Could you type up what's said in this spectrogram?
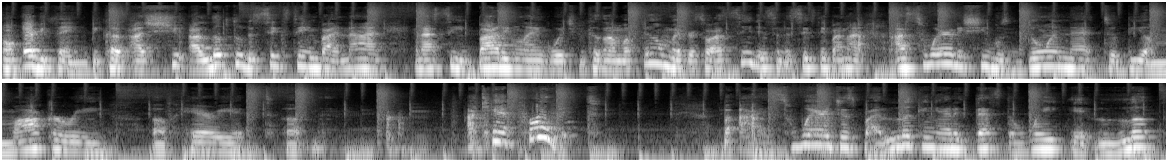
on everything because I shoot. I look through the 16 by 9 and I see body language because I'm a filmmaker. So I see this in the 16 by 9. I swear that she was doing that to be a mockery of Harriet Tubman. I can't prove it. But I swear just by looking at it, that's the way it looked.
